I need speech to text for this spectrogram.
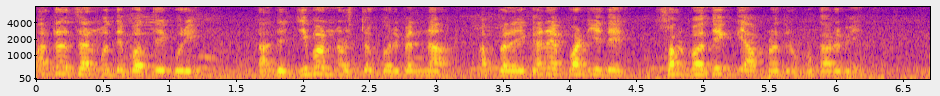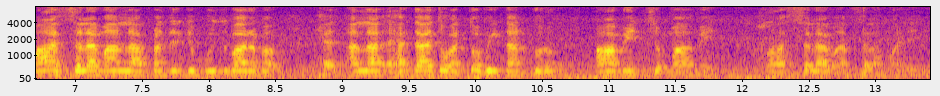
মাদ্রাসার মধ্যে ভর্তি করি, তাদের জীবন নষ্ট করবেন না। আপনারা এখানে পাঠিয়ে দেন, সর্বাধিক দিয়ে আপনাদের উপকার হবে। মা, সালাম আল্লাহ, আপনাদেরকে বুঝবার এবং আল্লাহ হেদায়ত তৌফিক দান করুন আমিন, সুম্মা আমিন। মা সালাম আসসালামু আলাইকুম।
